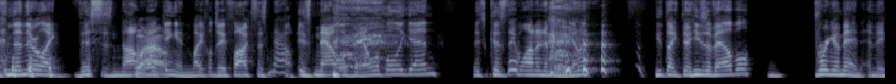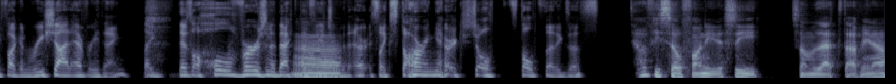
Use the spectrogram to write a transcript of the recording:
and then they were like, "This is not Wow. working." And Michael J. Fox is now is now available again. It's because they wanted him to begin with. He's like, he's available. Bring him in, and they fucking reshot everything. Like, there's a whole version of Back to the Future Uh. with Eric, it's like starring Eric Schol- Stoltz that exists. that would be so funny to see some of that stuff, you know?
